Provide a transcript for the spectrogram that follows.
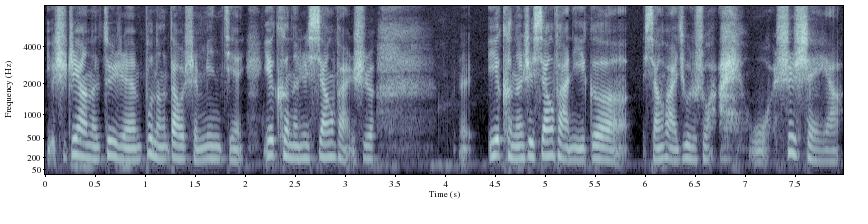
也是这样的罪人，不能到神面前，也可能是相反是。也可能是相反的一个想法，就是说，哎，我是谁呀？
